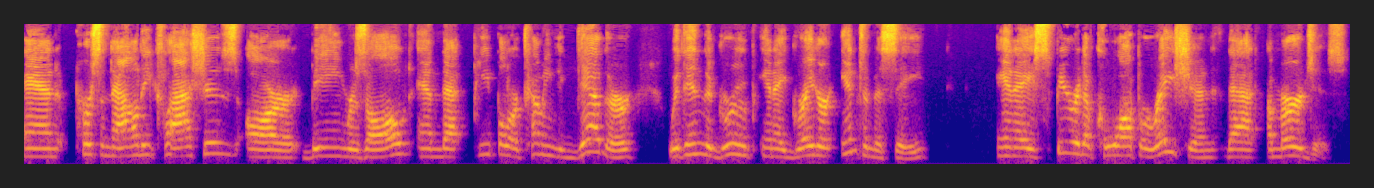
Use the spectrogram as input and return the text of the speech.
and personality clashes are being resolved and that people are coming together within the group in a greater intimacy in a spirit of cooperation that emerges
